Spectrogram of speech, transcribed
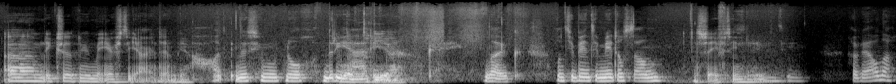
Ehm, ik zit nu in mijn eerste jaar in het mbo. Oh, dus je moet nog drie Nog jaar. drie jaar. Oké, leuk. Want je bent inmiddels dan 17. 17. Geweldig.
